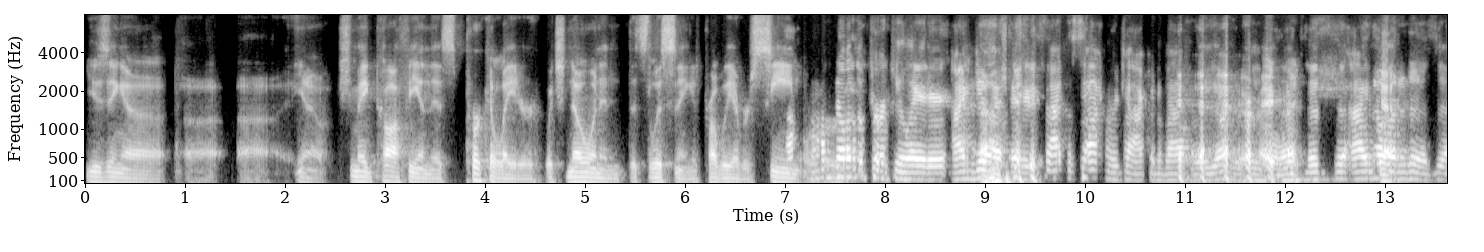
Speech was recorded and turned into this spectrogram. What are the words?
using a, a, a you know, she made coffee in this percolator, which no one in, that's listening has probably ever seen. I, I know the percolator. I do it. It's not the sound we're talking about for the younger right, people. Right. I know yeah. what it is. Yeah.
